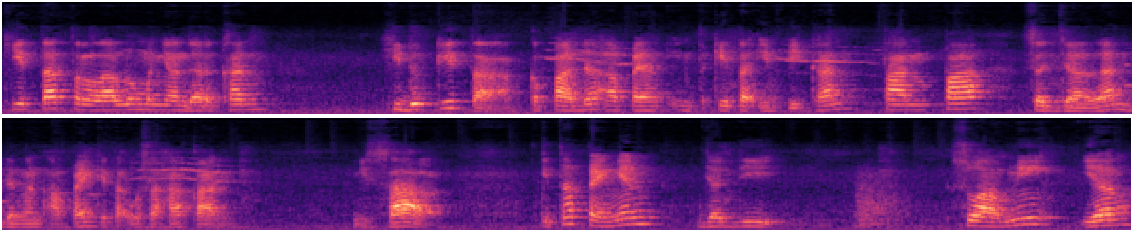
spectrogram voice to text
kita terlalu menyandarkan hidup kita kepada apa yang kita impikan tanpa sejalan dengan apa yang kita usahakan. Misal, kita pengen jadi suami yang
